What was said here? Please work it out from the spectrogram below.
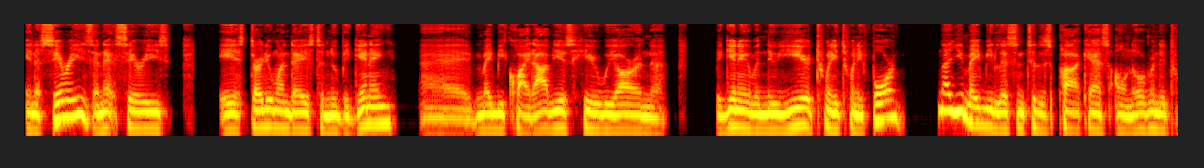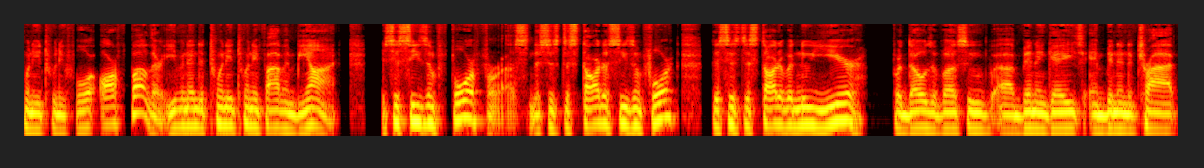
in a series, and that series is 31 Days to New Beginning. Uh, it may be quite obvious. Here we are in the beginning of a new year, 2024. Now, you may be listening to this podcast on over into 2024 or further, even into 2025 and beyond. This is season four for us. This is the start of season four. This is the start of a new year for those of us who've uh, been engaged and been in the tribe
